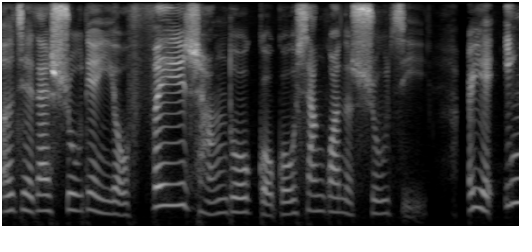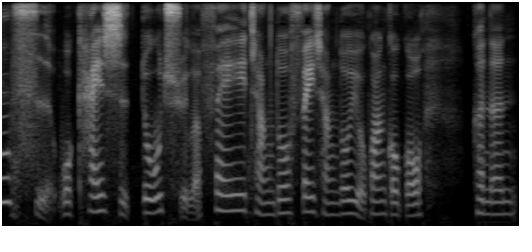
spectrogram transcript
而且在书店也有非常多狗狗相关的书籍，而也因此我开始读取了非常多非常多有关狗狗可能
